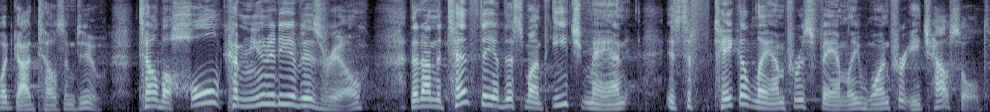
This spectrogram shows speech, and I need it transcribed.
what God tells him to do. Tell the whole community of Israel that on the 10th day of this month, each man is to take a lamb for his family, one for each household.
